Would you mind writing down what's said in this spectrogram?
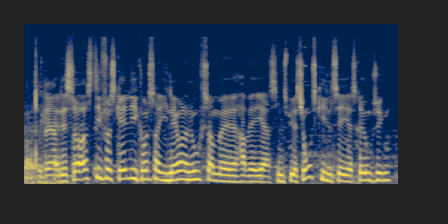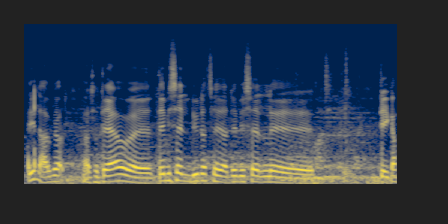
fra. Så det er Er det så også de forskellige kunstnere, I nævner nu, som øh, har været jeres inspirationskilde til at skrive musikken? helt afgjort. Altså det er jo øh, det, vi selv lytter til, og det vi selv øh, digger.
